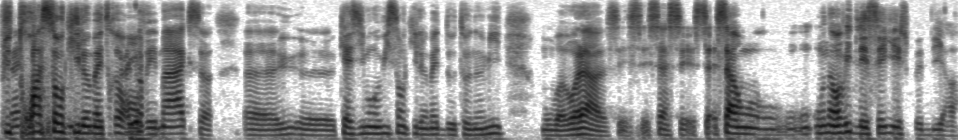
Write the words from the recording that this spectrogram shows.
plus de 300 km/h en Vmax, euh, quasiment 800 km d'autonomie. Bon bah voilà, c'est ça, ça, on, a envie de l'essayer, je peux te dire.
